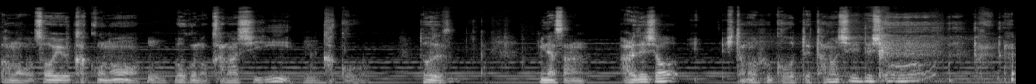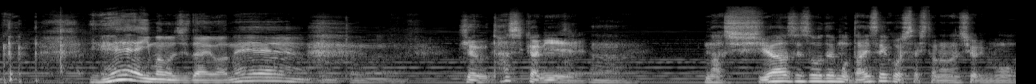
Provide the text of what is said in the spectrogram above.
あの、そういう過去の、うん。僕の悲しいうん過去、どうです？皆さん、あれでしょ？人の不幸って楽しいでしょ？ねえ、今の時代はね。いや、確かにうん。まあ幸せそうでもう大成功した人の話よりも、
